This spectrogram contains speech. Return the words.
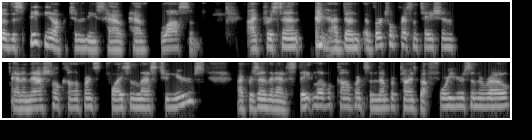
so the speaking opportunities have, have blossomed. I present, I've done a virtual presentation at a national conference twice in the last two years. I presented at a state level conference a number of times, about four years in a row.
